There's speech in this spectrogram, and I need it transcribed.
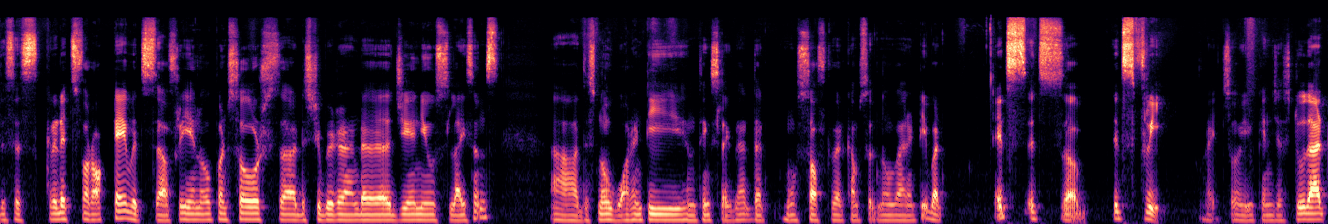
this is credits for Octave it is free and open source distributed under GNU's license. Uh, there's no warranty and things like that that most software comes with no warranty but it's it's uh, it's free right so you can just do that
